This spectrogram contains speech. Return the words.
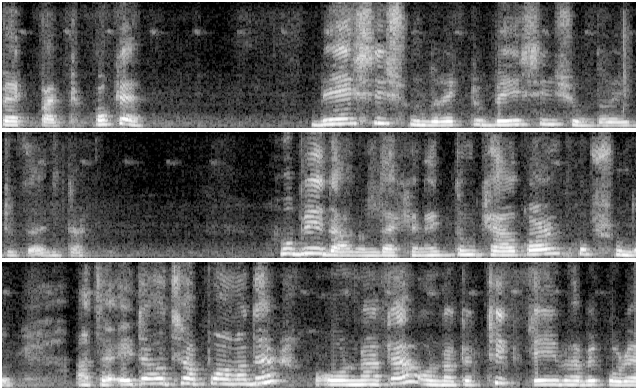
ব্যাক পার্ট ওকে বেশি সুন্দর, একটু বেশি সুন্দর এই ডিজাইনটা খুবই দারুণ, দেখেন, একদম খেয়াল করেন, খুব সুন্দর। আচ্ছা এটা হচ্ছে আপু আমাদের ওড়নাটা ওড়নাটা ঠিক এইভাবে করে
